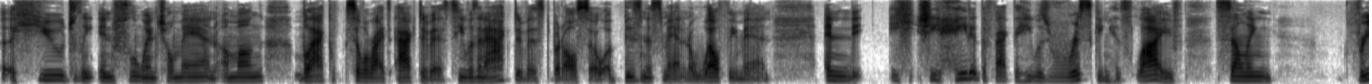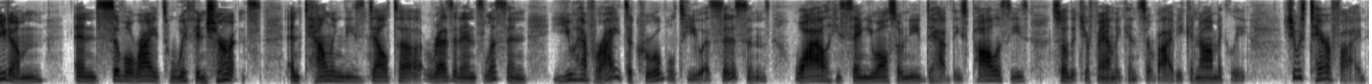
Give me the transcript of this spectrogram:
a hugely influential man among black civil rights activists. He was an activist, but also a businessman and a wealthy man. And he, she hated the fact that he was risking his life selling freedom and civil rights with insurance and telling these Delta residents, listen, you have rights accruable to you as citizens, while he's saying you also need to have these policies so that your family can survive economically. She was terrified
